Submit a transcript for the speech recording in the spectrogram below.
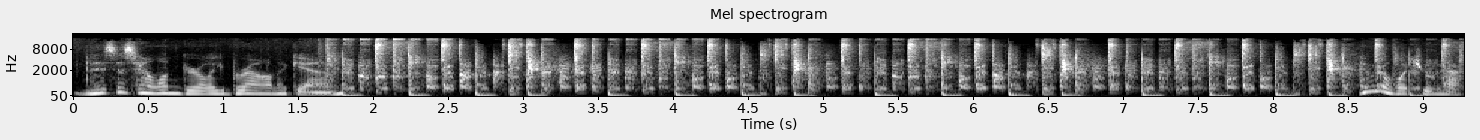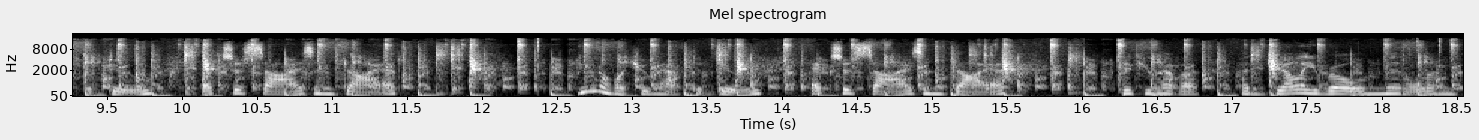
This is Helen Gurley Brown again. You know what you have to do exercise and diet. You know what you have to do exercise and diet. If you have a, a jelly roll middle and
